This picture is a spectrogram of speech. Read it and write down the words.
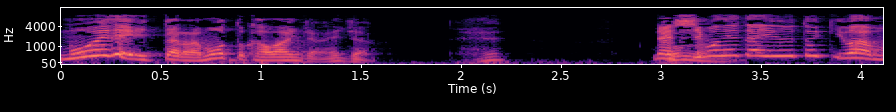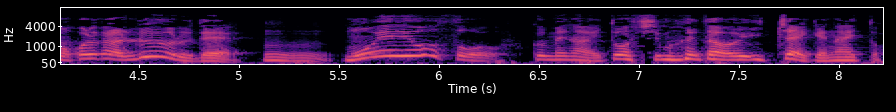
萌えで言ったらもっと可愛いんじゃない？じゃん。えで、下ネタ言うときはもうこれからルールで、うんうん。萌え要素を含めないと下ネタを言っちゃいけないと。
